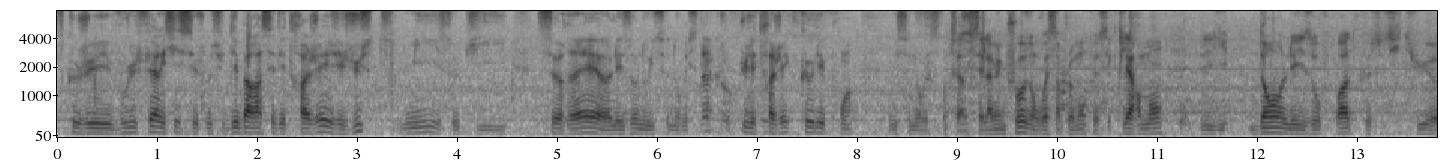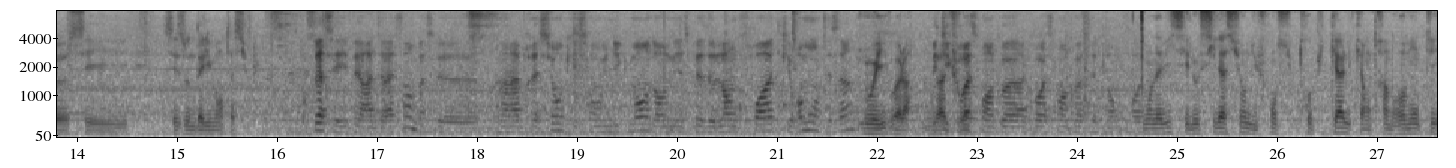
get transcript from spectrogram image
Ce que j'ai voulu faire ici, c'est que je me suis débarrassé des trajets et j'ai juste mis ce qui serait euh, les zones où ils se nourrissent. Plus les trajets que les points où ils se nourrissent. Donc c'est la même chose, on voit simplement que c'est clairement dans les eaux froides que se situent euh, ces zones d'alimentation. Là, c'est hyper intéressant parce qu'on a l'impression qu'ils sont uniquement dans une espèce de langue froide qui remonte, c'est ça? Oui, voilà. Et qui correspond à, quoi, correspond à quoi cette langue froide? À mon avis, c'est l'oscillation du front subtropical qui est en train de remonter.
